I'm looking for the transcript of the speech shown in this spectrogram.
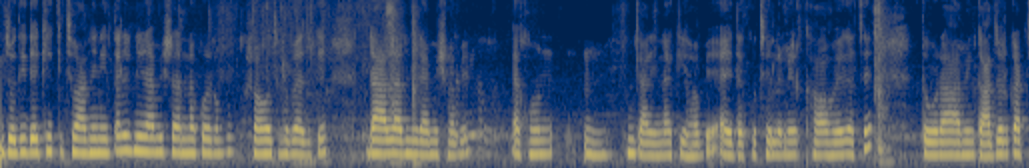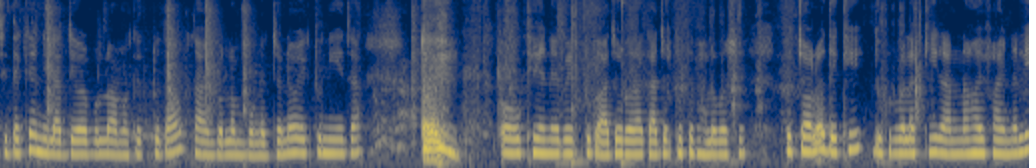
যদি দেখি কিছু আনিনি, তাহলে নিরামিষ রান্না করে নেব। সহজ হবে আজকে। ডাল আর নিরামিষ হবে। এখন জানি না কি হবে। এই দেখো ছেলে মেয়ের খাওয়া হয়ে গেছে। তো ওরা আমি গাজর কাটছি দেখে নীলাদ দেওয়ার বলল আমাকে একটু দাও। তা আমি বললাম বোনের জন্যও একটু নিয়ে যা। ও খেয়ে নেবে একটু গাজর ওরা গাজর খেতে ভালোবাসে। তো চলো দেখি দুপুরবেলা কি রান্না হয় ফাইনালি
